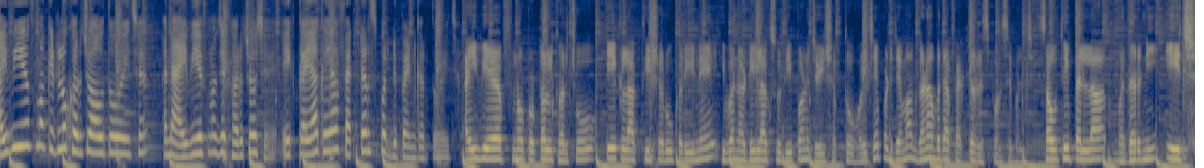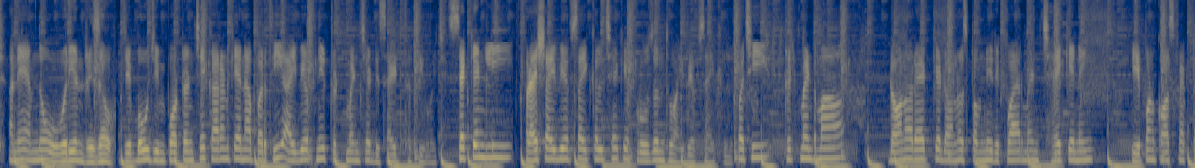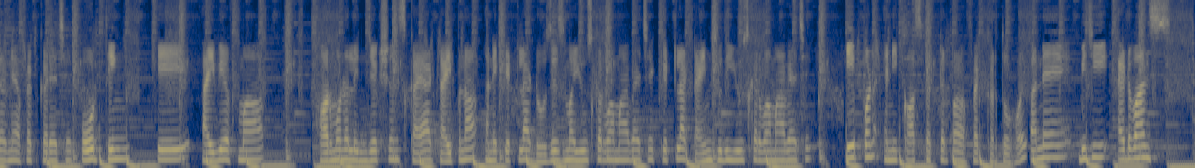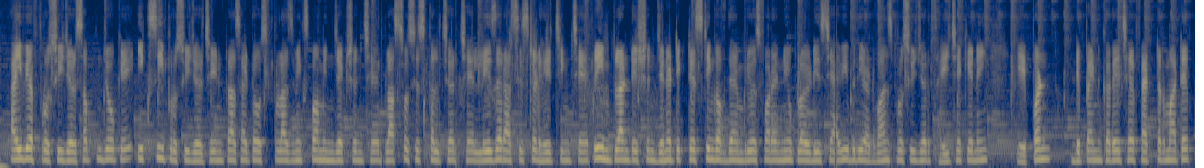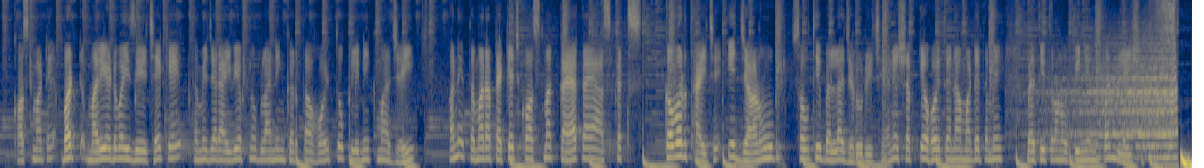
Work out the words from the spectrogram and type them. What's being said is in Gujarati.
આઈવીએફમાં કેટલો ખર્ચો આવતો હોય છે અને આઈવીએફનો જે ખર્ચો છે એ કયા કયા ફેક્ટર્સ પર ડિપેન્ડ કરતો હોય છે? આઈવીએફનો ટોટલ ખર્ચો એક લાખથી શરૂ કરીને ઇવન અઢી લાખ સુધી પણ જઈ શકતો હોય છે, પણ જેમાં ઘણા બધા ફેક્ટર રિસ્પોન્સિબલ છે. સૌથી પહેલા મધરની એજ અને એમનો ઓવરિયન રિઝર્વ જે બહુ જ ઇમ્પોર્ટન્ટ છે, કારણ કે એના પરથી આઈવીએફની ટ્રીટમેન્ટ છે ડિસાઇડ થતી હોય છે. સેકન્ડલી ફ્રેશ આઈવીએફ સાયકલ છે કે ફ્રોઝન થ્રુ આઈવીએફ સાયકલ પછી ટ્રીટમેન્ટમાં ડોનર એગ કે ડોનર સ્પમની રિક્વાયરમેન્ટ છે કે નહીં? એ પણ કોસ્ટ ફેક્ટરને અફેક્ટ કરે છે. ફોર્થ થિંગ એ આઈવીએફમાં હોર્મોનલ ઇન્જેક્શન્સ કયા ટાઈપના અને કેટલા ડોઝીસમાં યુઝ કરવામાં આવ્યા છે, કેટલા ટાઈમ સુધી યુઝ કરવામાં આવ્યા છે, એ પણ એની કોસ્ટ ફેક્ટર પર અફેક્ટ કરતો હોય. અને બીજી એડવાન્સ આઈવીએફ પ્રોસિજર સમજો કે ઇક્સી પ્રોસિજર છે ઇન્ટ્રાસાઇટોપ્લાઝમિક સ્પર્મ ઇન્જેક્શન છે બ્લાસ્ટોસિસ કલ્ચર છે લેઝર આસિસ્ટેડ હેચિંગ છે pre implantation genetic testing of the embryos for aneuploidies છે, આવી બધી એડવાન્સ પ્રોસિજર થઈ છે કે નહીં, એ પણ ડિપેન્ડ કરે છે ફેક્ટર માટે કોસ્ટ માટે. બટ મારી એડવાઇસ એ છે કે તમે જ્યારે આઈવીએફનું પ્લાનિંગ કરતા હોય તો ક્લિનિકમાં જઈ અને તમારા પેકેજ કોસ્ટમાં કયા કયા આસ્પેક્ટ્સ કવર થાય છે એ જાણવું સૌથી પહેલાં જરૂરી છે અને શક્ય હોય તો એના માટે તમે બેથી ત્રણ ઓપિનિયન પણ લઈ શકો.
